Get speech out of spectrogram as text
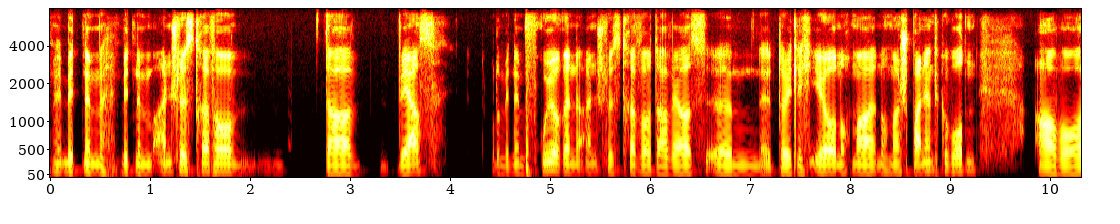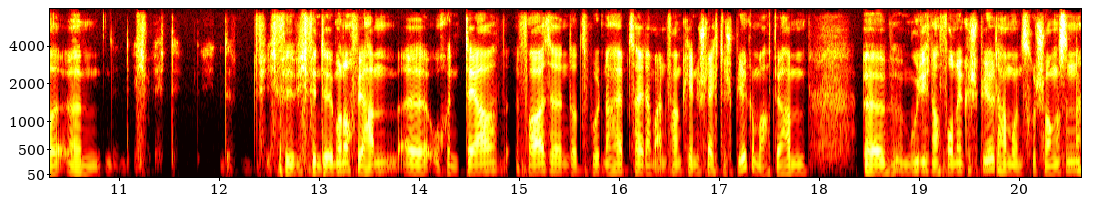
mit einem mit einem Anschlusstreffer, da wäre es oder mit einem früheren Anschlusstreffer, da wäre es ähm, deutlich eher nochmal noch mal spannend geworden. Aber ähm, ich, ich, ich, finde immer noch, wir haben äh, auch in der Phase, in der zweiten Halbzeit am Anfang kein schlechtes Spiel gemacht. Wir haben äh, mutig nach vorne gespielt, haben unsere Chancen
